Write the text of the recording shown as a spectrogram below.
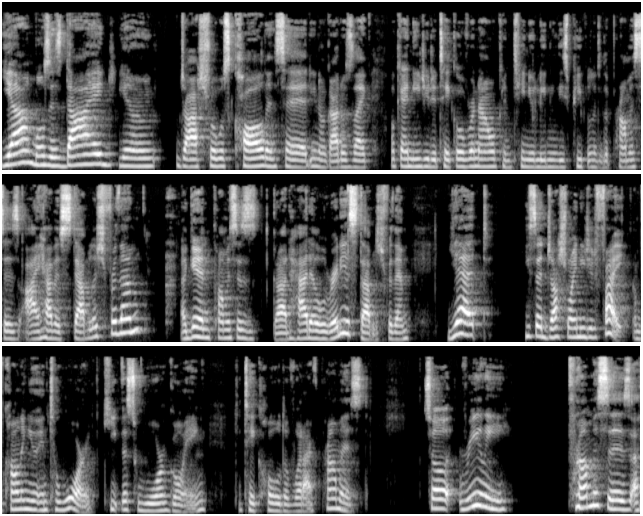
Yeah, Moses died, you know, Joshua was called and said, you know, God was like, okay, I need you to take over now, continue leading these people into the promises I have established for them. Again, promises God had already established for them. Yet, he said, Joshua, I need you to fight. I'm calling you into war. Keep this war going to take hold of what I've promised. So, really, promises, I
